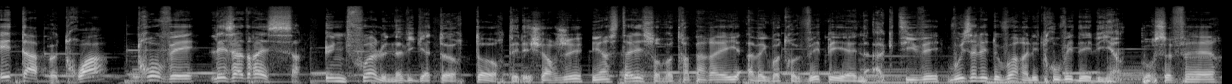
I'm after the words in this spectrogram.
Étape 3, trouver les adresses. Une fois le navigateur Tor téléchargé et installé sur votre appareil avec votre VPN activé, vous allez devoir aller trouver des liens. Pour ce faire,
